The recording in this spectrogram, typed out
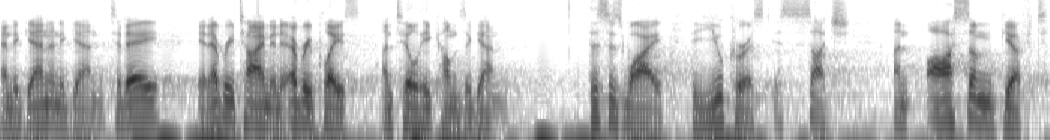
and again and again, today, in every time, in every place, until he comes again. This is why the Eucharist is such an awesome gift.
